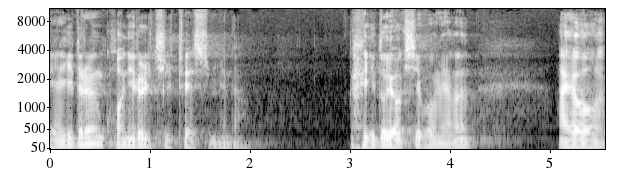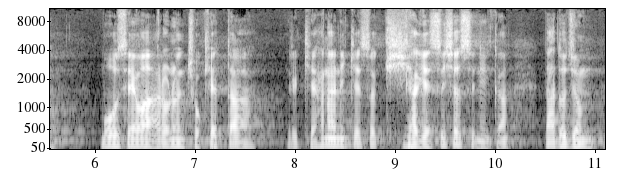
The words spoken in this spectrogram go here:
예, 이들은 권위를 질투했습니다. 이도 역시 보면은 아유 모세와 아론은 좋겠다 이렇게 하나님께서 귀하게 쓰셨으니까 나도 좀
